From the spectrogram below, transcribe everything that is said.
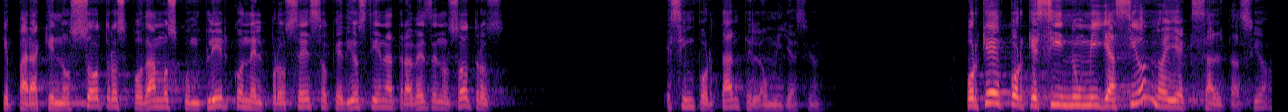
que para que nosotros podamos cumplir con el proceso que Dios tiene a través de nosotros, es importante la humillación. ¿Por qué? Porque sin humillación no hay exaltación.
